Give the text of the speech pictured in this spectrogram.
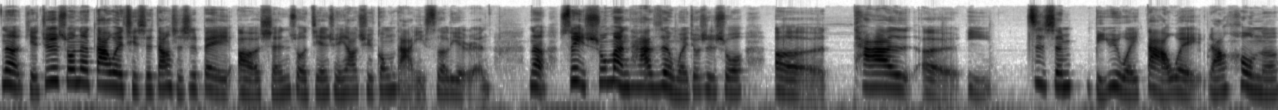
那也就是说，呢大卫其实当时是被呃神所拣选要去攻打以色列人。那所以舒曼他认为就是说，呃，他呃以。自身比喻为大卫，然后呢，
